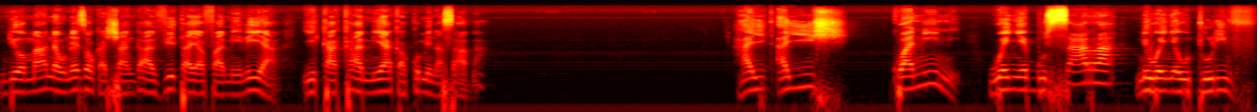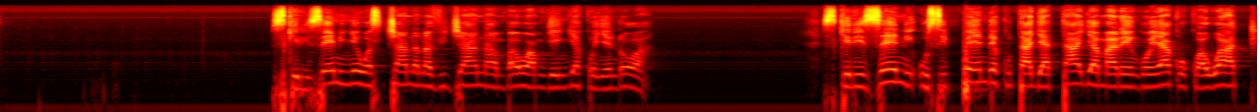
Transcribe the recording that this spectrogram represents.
Ndio maana unaweza ukashangaa vita ya familia ikakaa miaka kumi na saba hai, haiishi. Kwa nini? Wenye busara ni wenye utulivu. Sikilizeni nyewe wasichana na vijana ambao hamjaingia kwenye ndoa, sikilizeni, usipende kutajataja malengo yako kwa watu.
